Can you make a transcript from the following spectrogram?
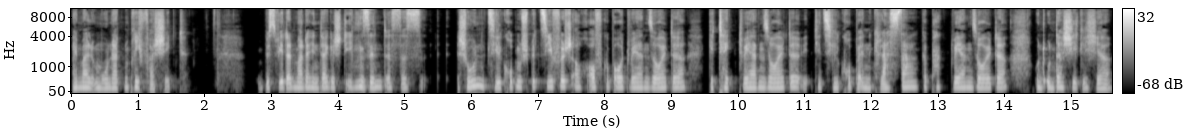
einmal im Monat ein Brief verschickt. Bis wir dann mal dahinter gestiegen sind, dass das schon zielgruppenspezifisch auch aufgebaut werden sollte, getaggt werden sollte, die Zielgruppe in Cluster gepackt werden sollte und unterschiedliche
